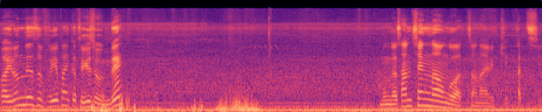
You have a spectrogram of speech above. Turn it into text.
와 이런 데서 브이앱 하니까 되게 좋은데? 뭔가 산책 나온 것 같잖아 이렇게 같이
